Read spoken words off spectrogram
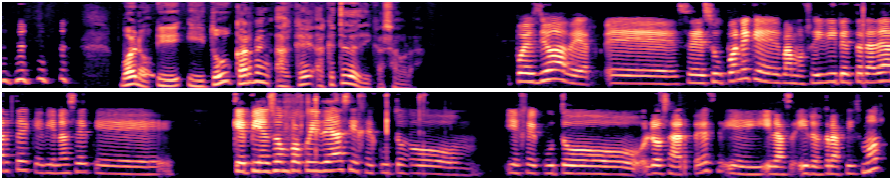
bueno, y, y, tú, Carmen, ¿a qué, ¿a qué te dedicas ahora? Pues yo, a ver, eh, se supone que, vamos, soy directora de arte, que viene a ser que, pienso un poco ideas y ejecuto y ejecuto los artes y, las, y los grafismos.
